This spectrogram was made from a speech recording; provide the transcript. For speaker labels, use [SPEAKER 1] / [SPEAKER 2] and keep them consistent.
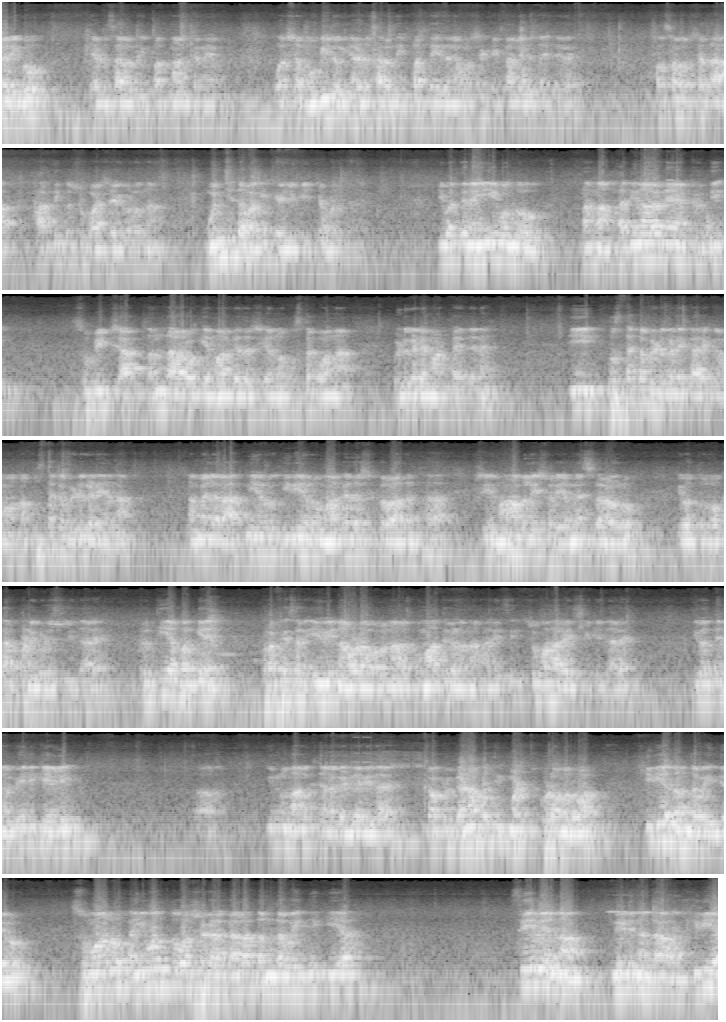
[SPEAKER 1] ತಮ್ಮೆಲ್ಲರಿಗೂ ಎರಡು ಸಾವಿರದ ಇಪ್ಪತ್ನಾಲ್ಕನೇ ವರ್ಷ ಮುಗಿದು ಎರಡು ಸಾವಿರದ ಇಪ್ಪತ್ತೈದನೇ ವರ್ಷಕ್ಕೆ ಕಾಲಿಡ್ತಾ ಇದ್ದೇವೆ. ಹೊಸ ವರ್ಷದ ಹಾರ್ದಿಕ ಶುಭಾಶಯಗಳನ್ನು ಮುಂಚಿತವಾಗಿ ಹೇಳಲಿಕ್ಕೆ ಇಚ್ಛೆಪಡ್ತೇನೆ. ಇವತ್ತಿನ ಈ ಒಂದು ನನ್ನ ಹದಿನಾರನೆಯ ಕೃತಿ ಸುಭಿಕ್ಷಾ ದಂತ ಆರೋಗ್ಯ ಮಾರ್ಗದರ್ಶಿ ಅನ್ನೋ ಪುಸ್ತಕವನ್ನ ಬಿಡುಗಡೆ ಮಾಡ್ತಾ ಇದ್ದೇನೆ. ಈ ಪುಸ್ತಕ ಬಿಡುಗಡೆ ಕಾರ್ಯಕ್ರಮವನ್ನು, ಪುಸ್ತಕ ಬಿಡುಗಡೆಯನ್ನ ನಮ್ಮೆಲ್ಲರ ಆತ್ಮೀಯರು, ಹಿರಿಯರು, ಮಾರ್ಗದರ್ಶಕರು ಆದಂತಹ ಶ್ರೀ ಮಹಾಬಲೇಶ್ವರ ಎಂ ಎಸ್ ಅವರು ಇವತ್ತು ಲೋಕಾರ್ಪಣೆಗೊಳಿಸಲಿದ್ದಾರೆ. ಕೃತಿಯ ಬಗ್ಗೆ ಪ್ರೊಫೆಸರ್ ಇ ವಿ ನಾವಡ ಅವರು ನಾಲ್ಕು ಮಾತುಗಳನ್ನು ಹರಿಸಿ ಶುಭ ಹಾರೈಸಲಿಕ್ಕಿದ್ದಾರೆ. ಇವತ್ತಿನ ವೇದಿಕೆಯಲ್ಲಿ ಇನ್ನು ನಾಲ್ಕು ಜನ ಗಣ್ಯರಿದ್ದಾರೆ. ಡಾಕ್ಟರ್ ಗಣಪತಿ ಮಠ್ ಕುಡಮಲ್ವ ಹಿರಿಯ ದಂತ ವೈದ್ಯರು ಸುಮಾರು ಐವತ್ತು ವರ್ಷಗಳ ಕಾಲ ದಂತ ವೈದ್ಯಕೀಯ ಸೇವೆಯನ್ನ ನೀಡಿದಂತಹ ಹಿರಿಯ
